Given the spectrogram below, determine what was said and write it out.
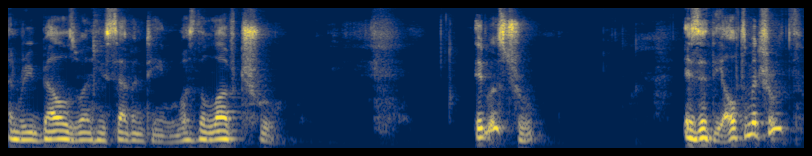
and rebels when he's 17, was the love true? It was true. Is it the ultimate truth?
